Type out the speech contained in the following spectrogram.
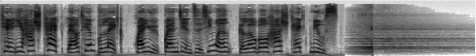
天一 hashtag 聊天不累，寰宇关键字新闻 global hashtag news。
